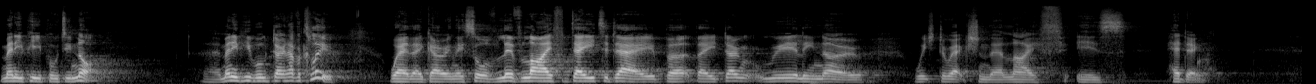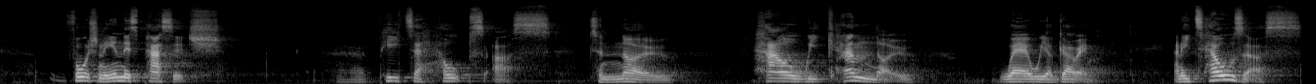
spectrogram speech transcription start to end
many people do not. Uh, many people don't have a clue where they're going. They sort of live life day to day, but they don't really know which direction their life is heading. Fortunately, in this passage, uh, Peter helps us to know how we can know where we are going. And he tells us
